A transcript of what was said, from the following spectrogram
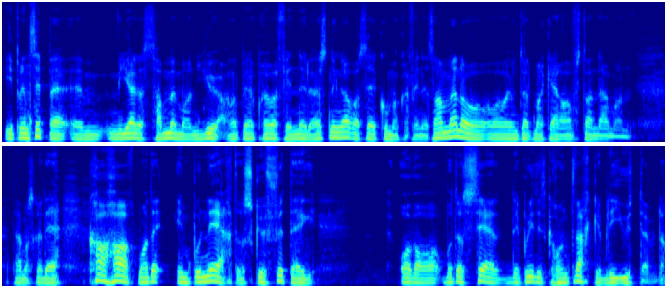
i prinsippet eh, mye av det samme man gjør. At man prøver å finne løsninger og se hvor man kan finne sammen, og, og eventuelt markere avstand der man, der man skal det. Hva har på en måte imponert og skuffet deg over å se det politiske håndverket bli utøvd?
